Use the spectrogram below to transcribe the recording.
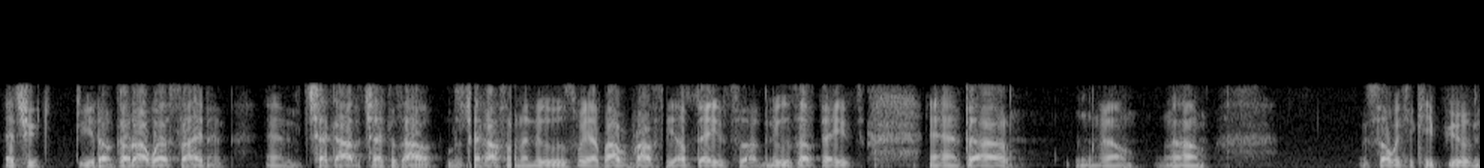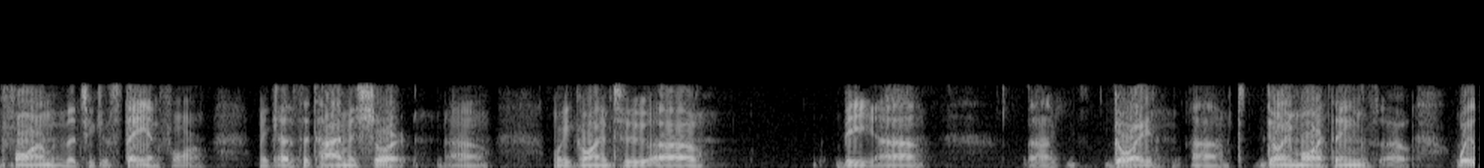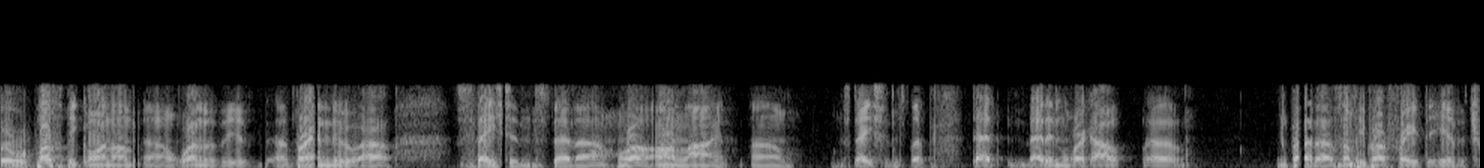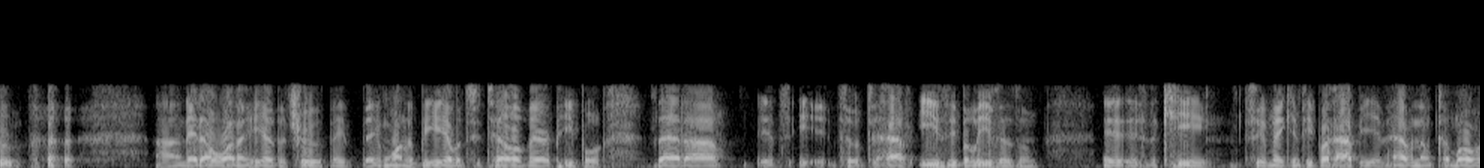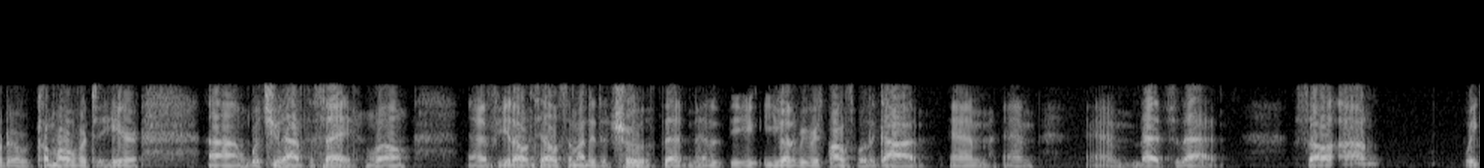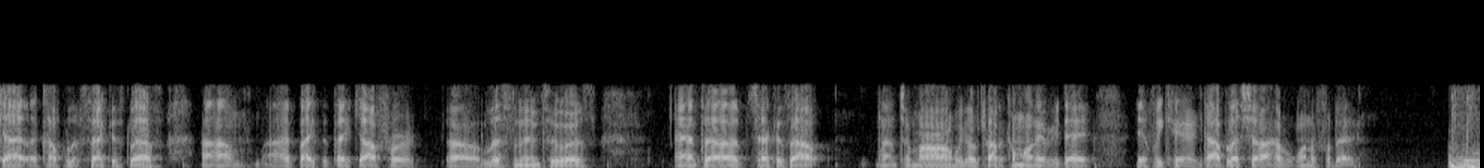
that you you know go to our website and and check out check us out. Check out some of the news. We have Bible prophecy updates, uh, news updates, and uh, you know. Uh, so we can keep you informed and that you can stay informed because the time is short. Uh, we're going to uh, be uh, uh, going uh, doing more things. Uh, we, we were supposed to be going on uh, one of the brand new stations that well online um, stations, but that that didn't work out. But some people are afraid to hear the truth. uh, they don't want to hear the truth. They they want to be able to tell their people that uh, it's it, to to have easy believism is is the key to making people happy and having them come over to come over to hear uh, what you have to say. Well, if you don't tell somebody the truth, that, that you, you're going to be responsible to God, and and and that's that. So um, we got a couple of seconds left. Um, I'd like to thank y'all for uh, listening to us and uh, check us out uh, tomorrow. We're going to try to come on every day if we can. God bless y'all. Have a wonderful day.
